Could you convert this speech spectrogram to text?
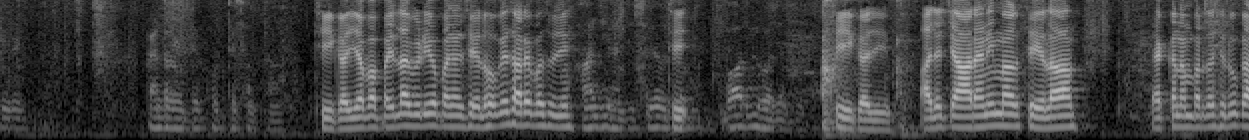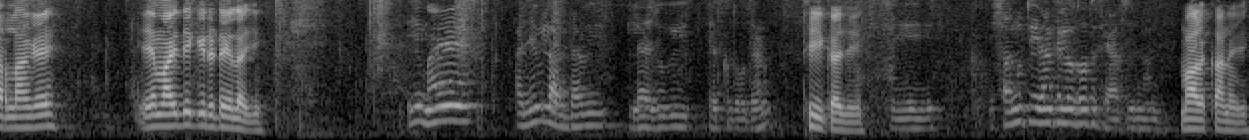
ਸਿੰਘ ਹੈ। ਪਿੰਡ ਰੋਡੇ ਕੋਟੇ ਸੰਤਾਂ। ਠੀਕ ਆ ਜੀ ਆਪਾਂ ਪਹਿਲਾ ਵੀਡੀਓ ਪਾਇਆ ਸੇਲ ਹੋ ਗਏ ਸਾਰੇ ਪਸ਼ੂ ਜੀ। ਹਾਂਜੀ ਹਾਂਜੀ ਸੇਲ ਠੀਕ। ਬਹੁਤ ਵੀ ਹੋ ਜਾਂਦੀ ਠੀਕ ਆ ਜੀ। ਅੱਜ ਚਾਰ ਐਨੀਮਲ ਸੇਲ ਆ। ਇੱਕ ਨੰਬਰ ਤੋਂ ਸ਼ੁਰੂ ਕਰ ਲਾਂਗੇ। ਇਹ ਮੱਝ ਦੀ ਕੀ ਡਿਟੇਲ ਹੈ ਜੀ? ਇਹ ਮੈਂ ਅਜੇ ਵੀ ਲੱਗਦਾ ਵੀ ਲੈ ਜੂਗੀ ਇੱਕ ਦੋ ਦਿਨ। ਠੀਕ ਆ ਜੀ। ਤੇ ਸਾਨੂੰ 13 ਕਿਲੋ ਦੁੱਧ ਕਿਹਾ ਸੀ ਉਹਨਾਂ ਨੇ। ਮਾਲਕਾਂ ਨੇ ਜੀ।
